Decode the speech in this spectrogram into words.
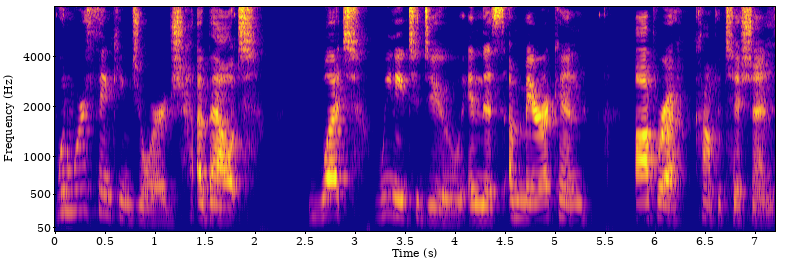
when we're thinking, George, about what we need to do in this American opera competition,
